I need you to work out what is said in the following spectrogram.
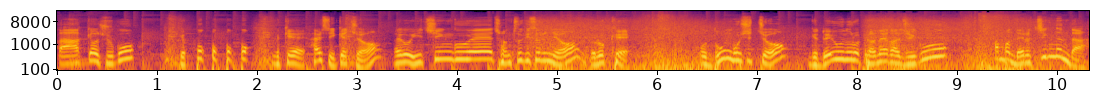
딱 껴주고 이렇게 뽁뽁뽁뽁 이렇게 할 수 있겠죠. 그리고 이 친구의 전투 기술은요 이렇게 어, 너무 멋있죠? 이게 뇌운으로 변해가지고 한번 내려 찍는다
